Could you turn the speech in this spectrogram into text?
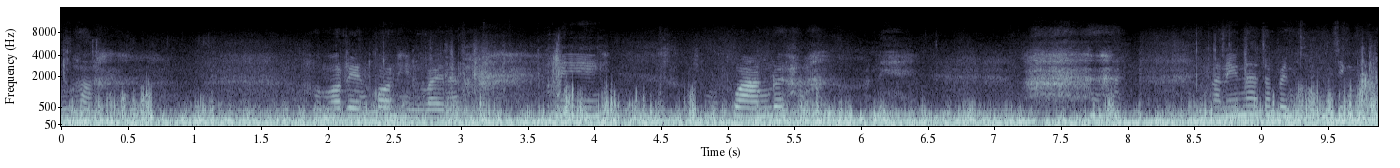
ดูค่ะ เขามาเรียงก้อนหินไว้นะคะ มีหมูกวางด้วยค่ะ นี่ อันนี้น่าจะเป็นของจริงค่ะ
